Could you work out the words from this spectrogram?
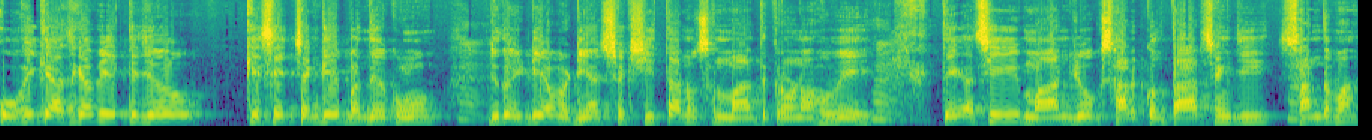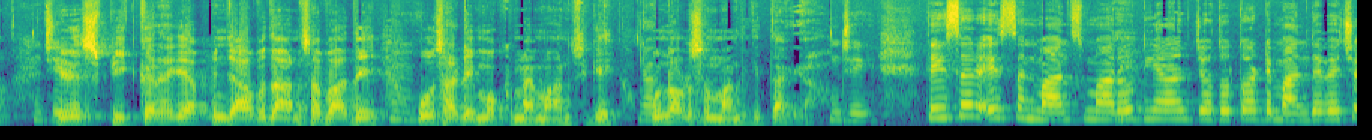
ਉਹੀ ਕਿਹਾ ਸੀਗਾ ਵੀ ਇੱਕ ਜੋ ਕਿਸੇ ਚੰਗੇ ਬੰਦੇ ਕੋਲੋਂ ਜਦੋਂ ਏਡੀਆਂ ਵੱਡੀਆਂ ਸ਼ਖਸੀਅਤਾਂ ਨੂੰ ਸਨਮਾਨਿਤ ਕਰਾਉਣਾ ਹੋਵੇ ਤੇ ਅਸੀਂ ਮਾਨਯੋਗ ਸਰ ਕੁਲਤਾਰ ਸਿੰਘ ਜੀ ਸੰਧਵਾ। ਜਿਹੜੇ ਸਪੀਕਰ ਹੈਗੇ ਆ ਪੰਜਾਬ ਵਿਧਾਨ ਸਭਾ ਦੇ ਉਹ ਸਾਡੇ ਮੁੱਖ ਮਹਿਮਾਨ ਸੀਗੇ। ਉਹਨਾਂ ਨੂੰ ਸਨਮਾਨਿਤ ਕੀਤਾ ਗਿਆ। ਜੀ। ਤੇ ਸਰ ਇਸ ਸਨਮਾਨ ਸਮਾਰੋਹ ਦੀਆਂ ਜਦੋਂ ਤੁਹਾਡੇ ਮਨ ਦੇ ਵਿੱਚ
